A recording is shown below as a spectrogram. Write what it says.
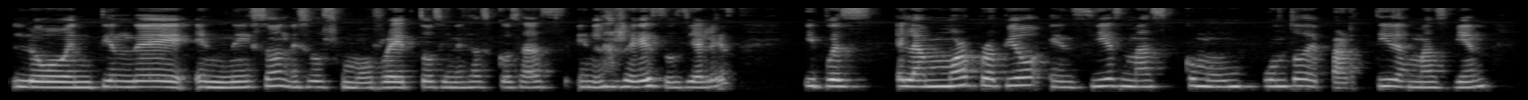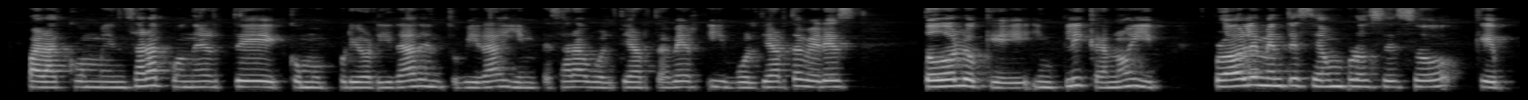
lo entiende en eso, en esos como retos y en esas cosas en las redes sociales. Y pues el amor propio en sí es más como un punto de partida, más bien, para comenzar a ponerte como prioridad en tu vida y empezar a voltearte a ver. Y voltearte a ver es todo lo que implica, ¿no? Y probablemente sea un proceso que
